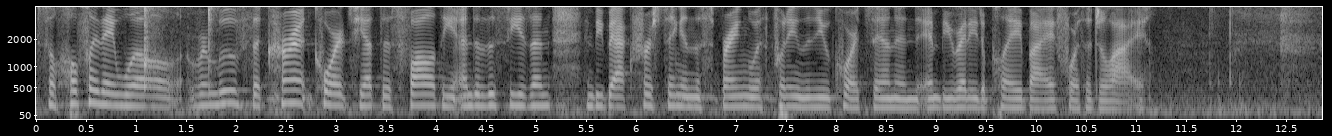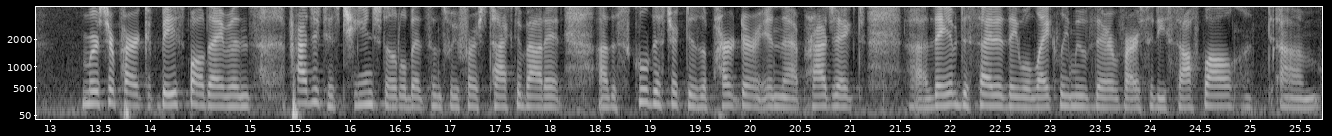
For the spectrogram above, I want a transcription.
so hopefully they will remove the current courts yet this fall at the end of the season and be back first thing in the spring with putting the new courts in and, and be ready to play by 4th of July. Mercer Park Baseball Diamonds project has changed a little bit since we first talked about it. Uh, the school district is a partner in that project. Uh, they have decided they will likely move their varsity softball um,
